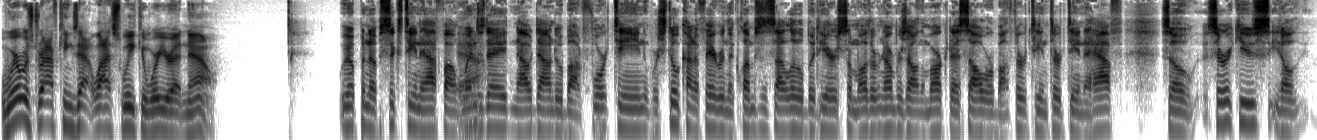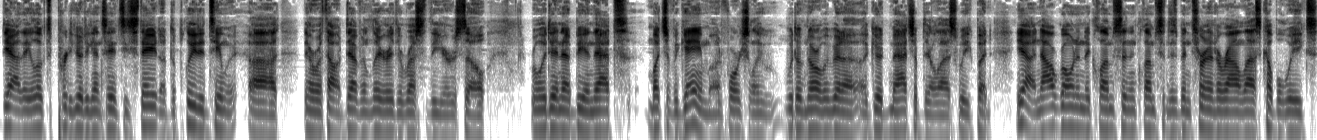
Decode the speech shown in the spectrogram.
Where was DraftKings at last week, and where you're at now? We opened up 16 and a half on yeah. Wednesday, now down to about 14. We're still kind of favoring the Clemson side a little bit here. Some other numbers out in the market I saw were about 13, 13 and a half. So Syracuse, you know, yeah, they looked pretty good against NC State, a depleted team uh, there without Devin Leary the rest of the year. So really didn't end up being that much of a game. Unfortunately, would have normally been a, a, good matchup there last week. But yeah, now going into Clemson, and Clemson has been turning around last couple weeks.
